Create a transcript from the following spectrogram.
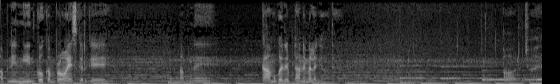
अपनी नींद को कंप्रोमाइज करके अपने काम को निपटाने में लगे होते हैं। और जो है,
